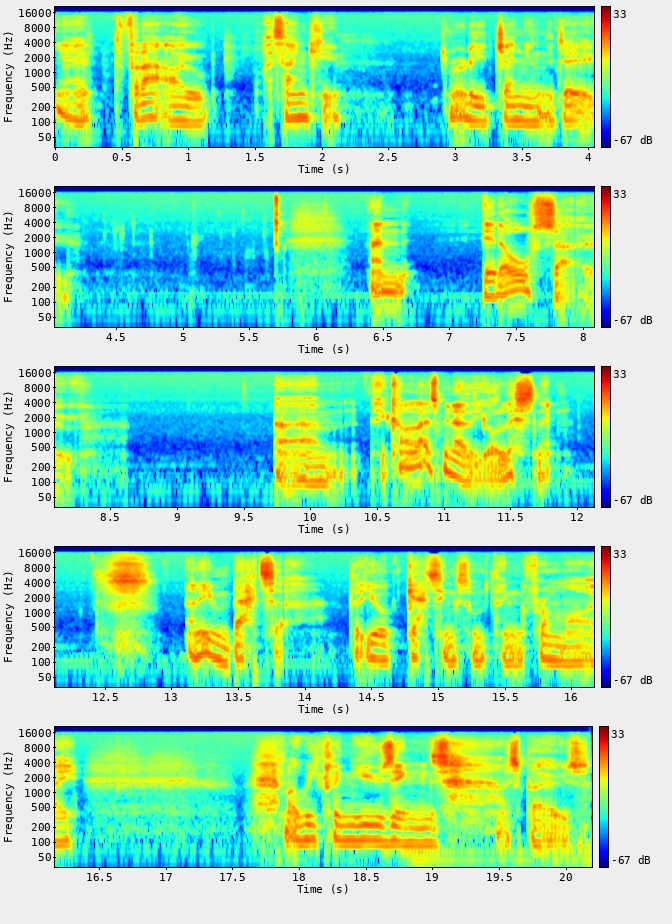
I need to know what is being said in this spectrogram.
you know for that I I thank you, really genuinely do, and it also um, it kind of lets me know that you're listening, and even better that you're getting something from my my weekly musings, I suppose.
